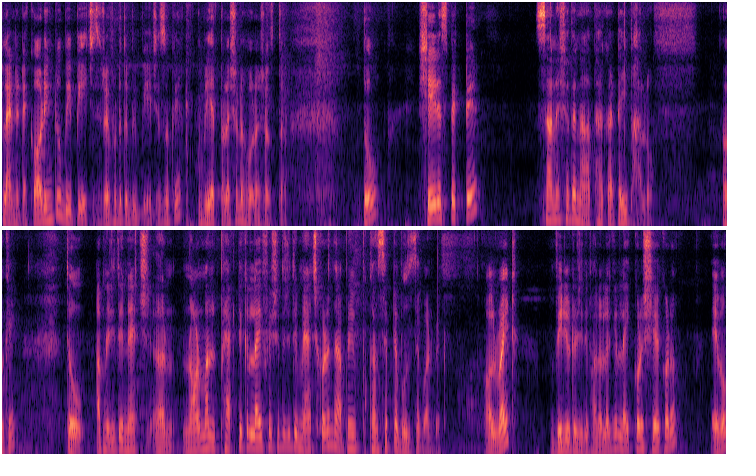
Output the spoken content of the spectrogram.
planet according to BPHS refer to BPHS okay Brihat পালাশাটা হোরা সস্তা তো, সেই রেসপেক্টে সানের সাথে না থাকাটাই ভালো ওকে তো, আপনি যদি ন্যাচ নর্মাল প্র্যাকটিক্যাল লাইফের সাথে যদি ম্যাচ করেন, তো আপনি কনসেপ্টটা বুঝতে পারবেন। অল রাইট ভিডিওটা যদি ভালো লাগে লাইক করো শেয়ার করো। এবং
